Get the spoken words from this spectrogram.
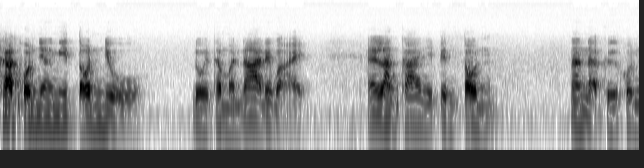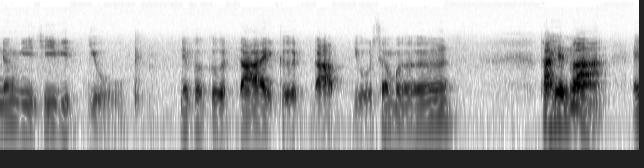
ถ้าคนยังมีตนอยู่ โดยธรรมดาเรียกว่าไอ้ร่างกายนี่เป็นตน นั่นแหะคือคนยังมีชีวิตอยู่ เนี่ยก็เกิดตายเกิดดับอยู่เสมอ ถ้าเห็นว่า ไอ้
